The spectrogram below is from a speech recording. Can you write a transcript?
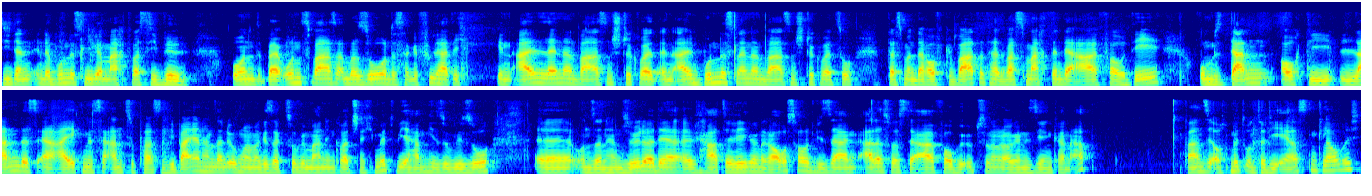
die dann in der Bundesliga macht, was sie will. Und bei uns war es aber so, und das Gefühl hatte ich, in allen Ländern war es ein Stück weit, in allen Bundesländern war es ein Stück weit so, dass man darauf gewartet hat, was macht denn der AVD, um dann auch die Landesereignisse anzupassen. Die Bayern haben dann irgendwann mal gesagt, so, wir machen den Quatsch nicht mit, wir haben hier sowieso äh, unseren Herrn Söder, der äh, harte Regeln raushaut. Wir sagen, alles, was der AVBY organisieren kann, ab waren sie auch mit unter die ersten, glaube ich.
